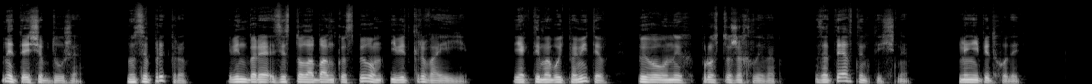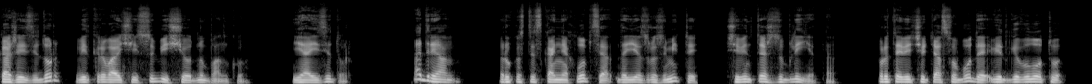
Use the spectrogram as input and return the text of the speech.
Не те, щоб дуже. Ну це прикро. Він бере зі стола банку з пивом і відкриває її. Як ти, мабуть, помітив, пиво у них просто жахливе, зате автентичне. Мені підходить. каже Ізідор, відкриваючи собі ще одну банку. Я Ізідор. Адріан. Рукостискання хлопця дає зрозуміти, що він теж зублієта. Проте відчуття свободи від геволоту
